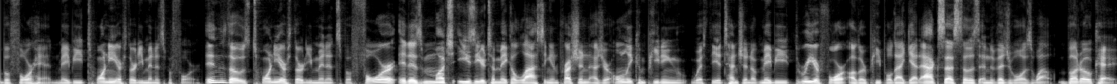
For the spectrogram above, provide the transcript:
beforehand, maybe 20 or 30 minutes before. In those 20 or 30 minutes before, it is much easier to make a lasting impression as you're only competing with the attention of maybe three or four other other people that get access to this individual as well. But okay,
